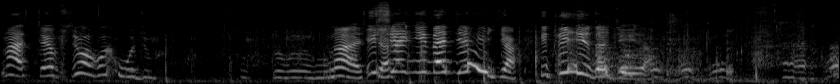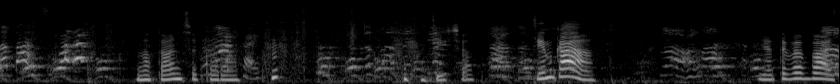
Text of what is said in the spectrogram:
Настя, все, выходим. Настя. Еще не додея. И ты не додея. На танці пора. Дівчат. Тінка, я тебе бачу.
